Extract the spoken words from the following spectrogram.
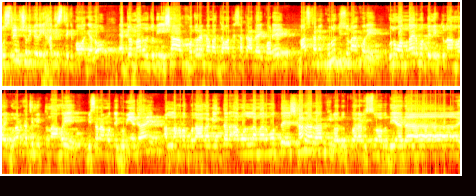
মুসলিম শরীফের এই হাদিস থেকে পাওয়া গেল, একজন মানুষ যদি ঈশা আর ফজরের নামাজ জামাতের সাথে আদায় করে, মাঝখানে কোনো কিছু না করে, কোনো অন্যায়ের মধ্যে লিপ্ত না হয়, গুনার কাছে লিপ্ত না হয়ে বিছানার মধ্যে ঘুমিয়ে যায়, আল্লাহ রাব্বুল আলামিন তার আমল নামার মধ্যে সারা রাত ইবাদত করার সব দিয়ে দেয়।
